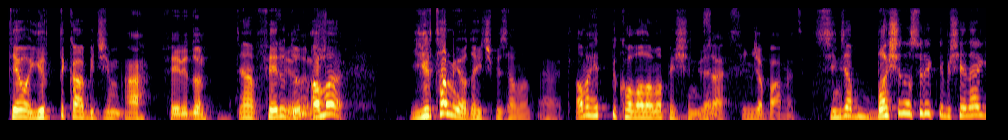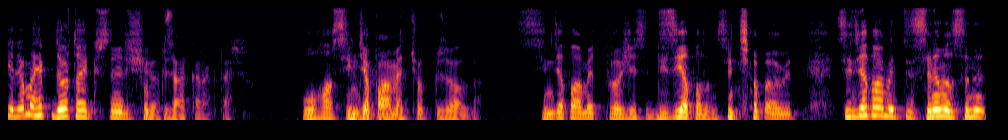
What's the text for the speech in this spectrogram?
Teo yırttık abicim. Hah Feridun. Ha, Feridun Feridun ama işte. yırtamıyor da hiçbir zaman. Evet. Ama hep bir kovalama peşinde. Güzel. Sincap Ahmet. Sincap başına sürekli bir şeyler geliyor ama hep dört ayak üstüne düşüyor. Çok güzel karakter. Oha Sincap, Sincap, Ahmet. Ahmet çok güzel oldu. Sincap Ahmet projesi. Dizi yapalım Sincap Ahmet. Sincap Ahmet'in sinemasını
